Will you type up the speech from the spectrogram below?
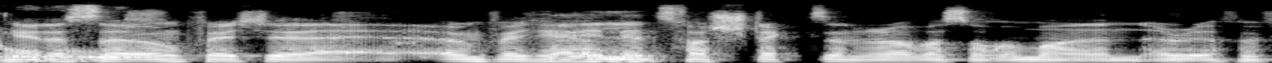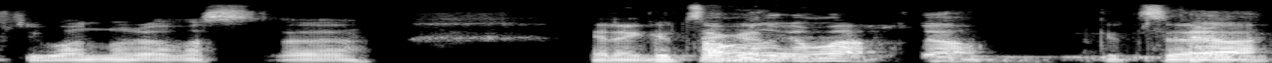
Ja, dass da Dogos. irgendwelche, irgendwelche Ja. Aliens versteckt sind oder was auch immer in Area 51 oder was. Äh, ja, da gibt's ja, Haben gar- gemacht, ja. gibt's ja, Ja.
